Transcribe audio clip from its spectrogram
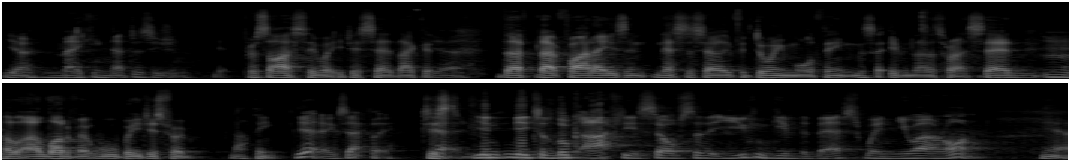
you know making that decision. Precisely what you just said. Like Yeah. that that Friday isn't necessarily for doing more things, even though that's what I said. Mm, A, a lot of it will be just for nothing. Yeah, exactly. Just- Yeah, you need to look after yourself so that you can give the best when you are on. Yeah.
